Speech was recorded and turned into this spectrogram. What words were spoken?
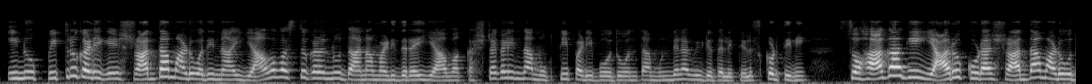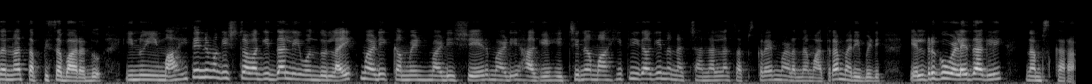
ಇನ್ನು ಪಿತೃಗಳಿಗೆ ಶ್ರಾದ್ದ ಮಾಡುವ ದಿನ ಯಾವ ವಸ್ತುಗಳನ್ನು ದಾನ ಮಾಡಿದರೆ ಯಾವ ಕಷ್ಟಗಳಿಂದ ಮುಕ್ತಿ ಪಡಿಬೋದು ಅಂತ ಮುಂದಿನ ವಿಡಿಯೋದಲ್ಲಿ ತಿಳಿಸ್ಕೊಡ್ತೀನಿ. ಸೊ ಹಾಗಾಗಿ ಯಾರೂ ಕೂಡ ಶ್ರಾದ್ದ ಮಾಡುವುದನ್ನ ತಪ್ಪಿಸಬಾರದು. ಇನ್ನು ಈ ಮಾಹಿತಿ ನಿಮಗೆ ಇಷ್ಟವಾಗಿದ್ದಲ್ಲಿ ಒಂದು ಲೈಕ್ ಮಾಡಿ, ಕಮೆಂಟ್ ಮಾಡಿ, ಶೇರ್ ಮಾಡಿ, ಹಾಗೆ ಹೆಚ್ಚಿನ ಮಾಹಿತಿಗಾಗಿ ನನ್ನ ಚಾನಲ್ನ ಸಬ್ಸ್ಕ್ರೈಬ್ ಮಾಡೋದನ್ನ ಮಾತ್ರ ಮರಿಬೇಡಿ. ಎಲ್ರಿಗೂ ಒಳ್ಳೆಯದಾಗಲಿ ನಮಸ್ಕಾರ.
